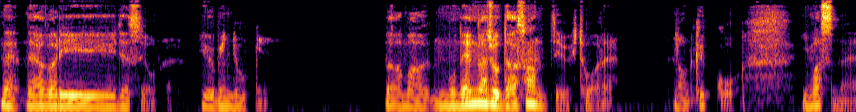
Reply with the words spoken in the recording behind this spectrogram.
ね、値上がりですよね。郵便料金。だからまあ、もう年賀状出さんっていう人はね、なんか結構いますね。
